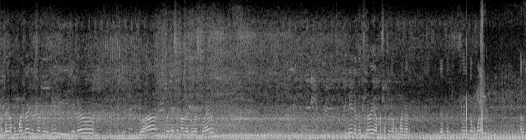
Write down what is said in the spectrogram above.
Sampai Kampung Banda jam 1 ini di JPL 2A BTC Mangga 2 Square. Ini dekat sekali ya stasiun Kampung Bandan. Dan stasiun Kampung Bandan harus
